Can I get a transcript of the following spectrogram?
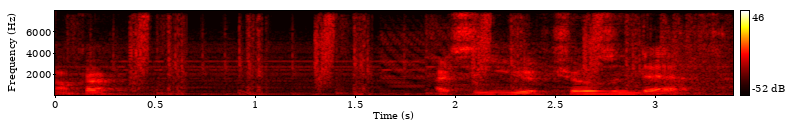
okay. I see you have chosen death.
